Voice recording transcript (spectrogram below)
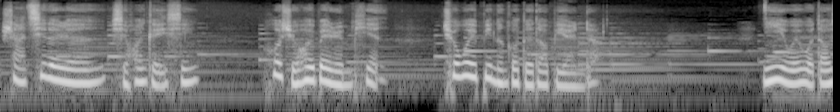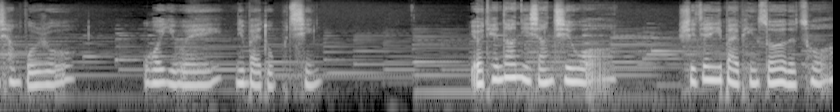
傻气的人喜欢给心，或许会被人骗，却未必能够得到别人的。你以为我刀枪不入，我以为你百毒不侵。有天当你想起我。时间已摆平所有的错，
